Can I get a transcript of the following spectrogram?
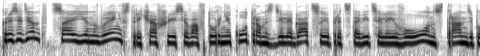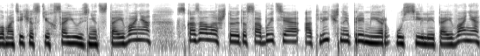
Президент Цай Янвэнь, встречавшийся во вторник утром с делегацией представителей в ООН стран дипломатических союзниц Тайваня, сказала, что это событие – отличный пример усилий Тайваня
